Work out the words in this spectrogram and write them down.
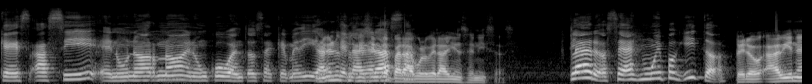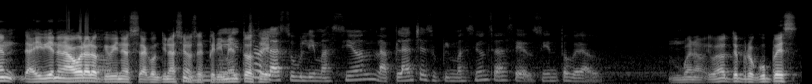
Que es así en un horno, en un cubo. Entonces, que me No digan es lo que la suficiente grasa... para volver a alguien cenizas. Claro, o sea, es muy poquito. Pero ahí vienen, ahí vienen ahora lo que viene a continuación, los experimentos de de... hecho, la sublimación, la plancha de sublimación se hace a 200 grados. Bueno, igual no te preocupes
